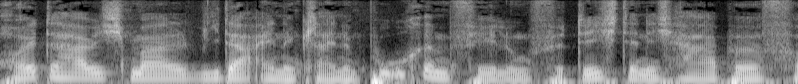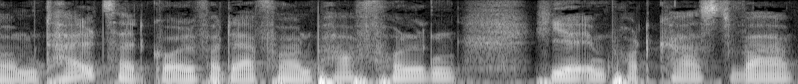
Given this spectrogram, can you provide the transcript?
Heute habe ich mal wieder eine kleine Buchempfehlung für dich, denn ich habe vom Teilzeitgolfer, der vor ein paar Folgen hier im Podcast war,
